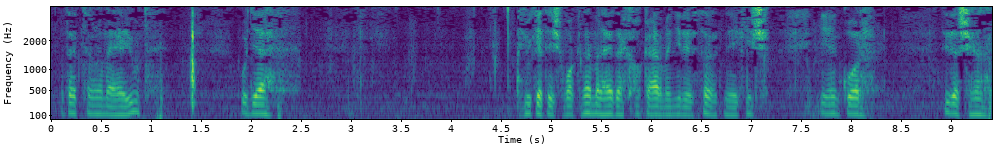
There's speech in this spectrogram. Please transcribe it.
tehát egyszerűen eljut. Ugye süket és vak nem lehetek, akármennyire is szeretnék is. Ilyenkor szívesen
